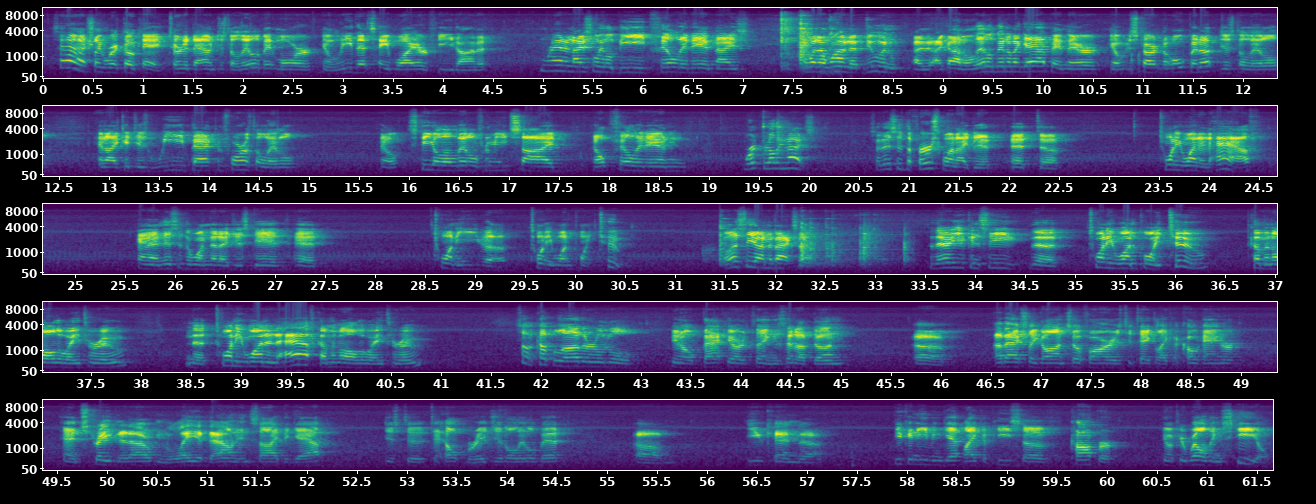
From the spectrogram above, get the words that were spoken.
So that actually worked okay. Turn it down just a little bit more, you know, leave that same wire feed on it. Ran a nice little bead, filled it in nice. What I wound up doing, I, I got a little bit of a gap in there, you know, it was starting to open up just a little, and I could just weave back and forth a little, you know, steal a little from each side, help fill it in. Worked really nice. So this is the first one I did at uh, 21 and a half, and then this is the one that I just did at 20, uh, 21.2. Well, let's see on the back side. So there you can see the 21.2 coming all the way through, and the 21 and a half coming all the way through. So a couple of other little, you know, backyard things that I've done. Uh, I've actually gone so far as to take like a coat hanger and straighten it out and lay it down inside the gap, just to, to help bridge it a little bit. Um, you can uh, you can even get like a piece of copper. You know, if you're welding steel,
